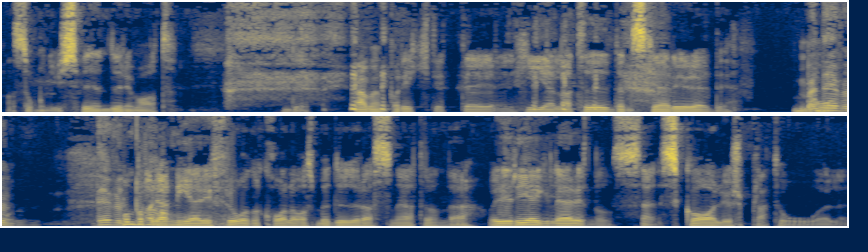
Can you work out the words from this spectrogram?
Alltså hon är ju svindyr i mat. Det, ja men på riktigt, det hela tiden ska det ju... Det, Men det är väl, det är väl hon bra? börjar nerifrån och kollar vad som är dyrast, sen äter hon det. Och i regel är det någon skaldjursplatå eller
